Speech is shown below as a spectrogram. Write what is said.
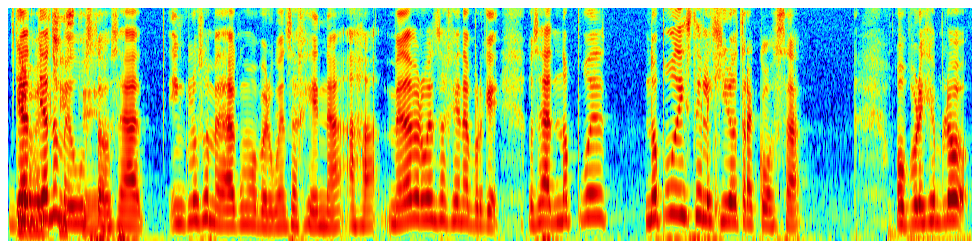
ya, ya no me gusta, o sea, incluso me da como vergüenza ajena, ajá, me da vergüenza ajena porque, o sea, no, puede, no pudiste elegir otra cosa. O por ejemplo,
